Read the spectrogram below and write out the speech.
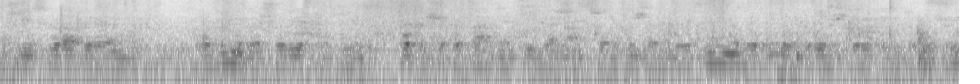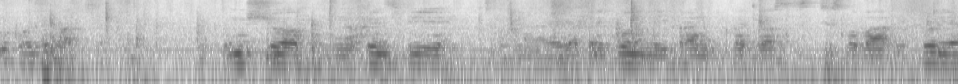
нашої міської ради розуміли, що є такі поки що питання, які для нас ще до кінця не вияснені, ми зрозуміли, що вирішити руки від робочу групу розібратися. Тому що, м, в принципі, е, я переконаний, і правильно показала ці слова Вікторія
